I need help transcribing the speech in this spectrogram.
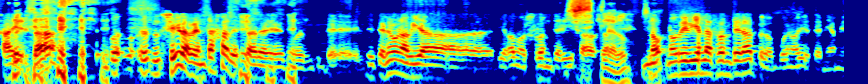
Ahí está. sí, la ventaja de estar, eh, pues, de, tener una vía, digamos, fronteriza. claro. no, no vivía en la frontera, pero bueno, yo tenía mi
